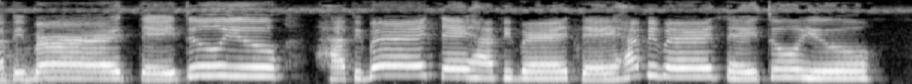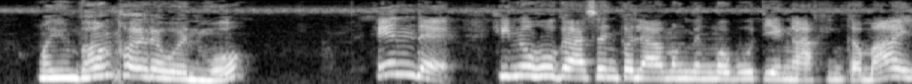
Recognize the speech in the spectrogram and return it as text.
Happy birthday to you! Happy birthday, happy birthday, happy birthday to you! Ngayon ba ang kaarawan mo? Hindi. Hinuhugasan ko lamang ng mabuti ang aking kamay.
